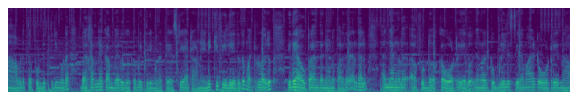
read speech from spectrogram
ആ, അവിടുത്തെ ഫുഡ് ഇത്തിരിയും കൂടെ ബഹറിനെ കമ്പയർ ചെയ്ത് നോക്കുമ്പോൾ ഇത്തിരിയും കൂടെ ടേസ്റ്റി ആയിട്ടാണ് എനിക്ക് ഫീൽ ചെയ്തത്. മറ്റുള്ളവരും ഇതേ അഭിപ്രായം തന്നെയാണ് പറഞ്ഞത്. എന്തായാലും ഞങ്ങൾ ഫുഡും ഒക്കെ ഓർഡർ ചെയ്തു. ഞങ്ങൾ ടുബ്ലിയിൽ സ്ഥിരമായിട്ട് ഓർഡർ ചെയ്യുന്ന ആ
